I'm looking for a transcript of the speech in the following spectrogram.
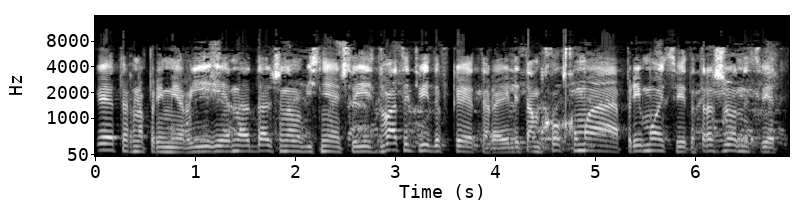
Кетер, например, и она дальше нам объясняет, что есть 20 видов кетера, или там хохма, прямой свет, отраженный свет,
